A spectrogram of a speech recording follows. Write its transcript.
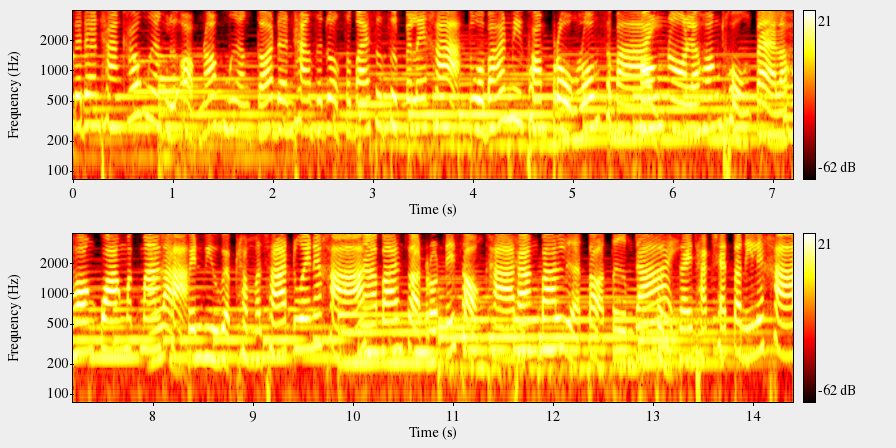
จะเดินทางเข้าเมืองหรือออกนอกเมืองก็เดินทางสะดวกสบายสุดๆ ไปเลยค่ะ ตัวบ้านมีความโปร่งโล่งสบาย ห้องนอนและห้องโถงแต่ละห้องกว้างมากๆค่ะ เป็นวิวแบบธรรมชาติด้วยนะคะ หน้าบ้านจอดรถได้2คันข้างบ้านเหลือต่อเติมได้ สนใจทักแชทตอนนี้เลยค่ะ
